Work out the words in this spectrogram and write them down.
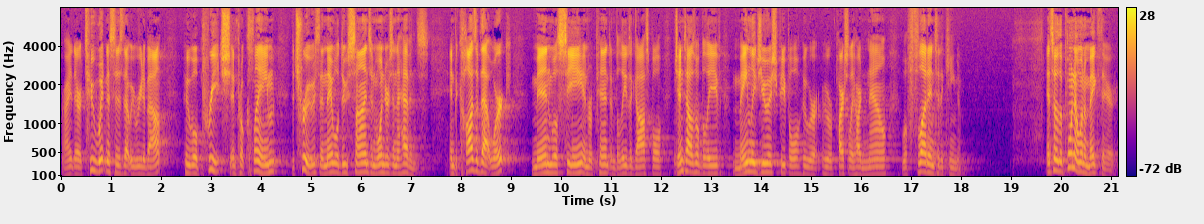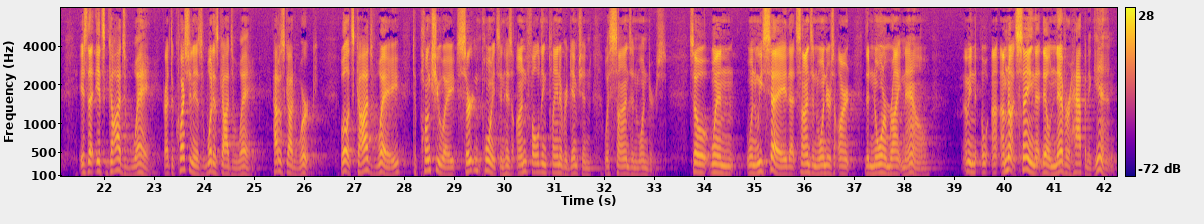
Right? There are two witnesses that we read about who will preach and proclaim the truth, and they will do signs and wonders in the heavens. And because of that work, men will see and repent and believe the gospel. Gentiles will believe. Mainly Jewish people who are, who are partially hardened now will flood into the kingdom. And so the point I want to make there is that it's God's way, right? The question is, what is God's way? How does God work? Well, it's God's way to punctuate certain points in his unfolding plan of redemption with signs and wonders. So when, when we say that signs and wonders aren't the norm right now, I mean, I'm not saying that they'll never happen again.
